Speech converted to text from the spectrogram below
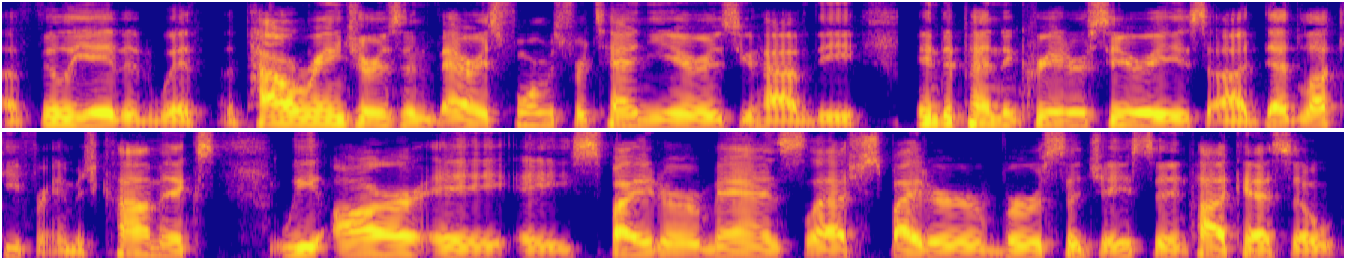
affiliated with the Power Rangers in various forms for ten years. You have the independent creator series uh, Dead Lucky for Image Comics. We are a a Spider Man slash Spider Verse adjacent podcast, so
